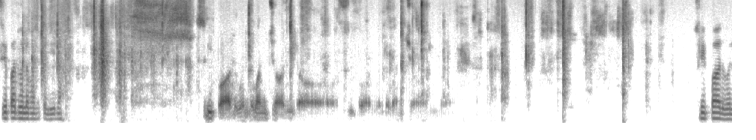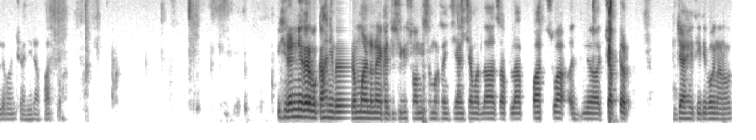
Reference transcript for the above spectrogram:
श्रीपाद वल्लभांच्या लिहिला श्रीपाद वल्लभांच्या लीला श्रीपाद वल्लभांच्या लीला श्रीपाद वल्लभांच्या लीला पाचवा हिरण्यगर्भ कहाणी ब्रह्मांड नायकाची श्री स्वामी समर्थांची यांच्यामधला आज आपला पाचवा चॅप्टर जे आहे तिथे बघणार आहोत.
